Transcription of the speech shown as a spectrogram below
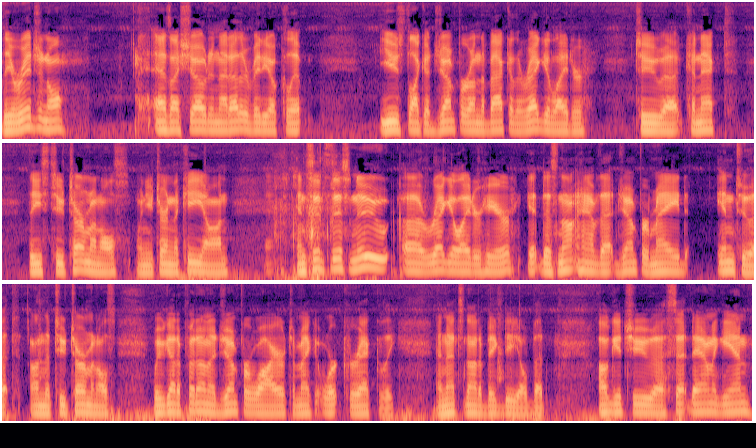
the original, as I showed in that other video clip, used like a jumper on the back of the regulator to uh, connect these two terminals when you turn the key on. And since this new uh, regulator here, it does not have that jumper made into it on the two terminals, we've got to put on a jumper wire to make it work correctly. And that's not a big deal, but I'll get you uh, set down again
